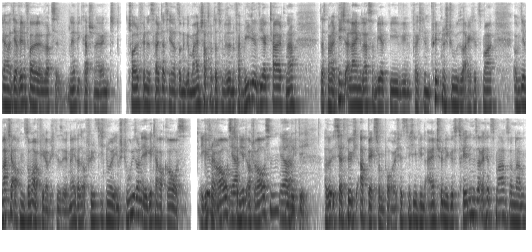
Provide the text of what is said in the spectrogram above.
Ja, was ich auf jeden Fall, was, ne, wie gerade schon erwähnt, toll finde, ist halt, dass ihr so eine Gemeinschaft habt, dass ihr wie so eine Familie wirkt halt, ne? Dass man halt nicht allein gelassen wird, wie, wie vielleicht in einem Fitnessstudio, sage ich jetzt mal. Und ihr macht ja auch im Sommer viel, habe ich gesehen. Ne? Das auch fühlt sich nur im Studio, sondern ihr geht ja auch raus. Ihr geht genau, ja raus, ja. trainiert auch draußen. Ja, ne? richtig. Also ist jetzt wirklich Abwechslung bei euch. Jetzt nicht irgendwie ein eintöniges Training, sage ich jetzt mal, sondern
